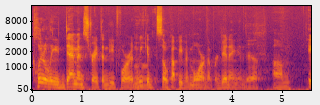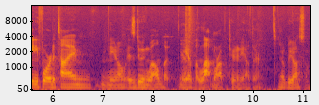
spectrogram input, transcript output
clearly demonstrate the need for it, and we could soak up even more than we're getting. And yeah. um, 84 at a time, you know, is doing well, but we have a lot more opportunity out there. That'll be awesome.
